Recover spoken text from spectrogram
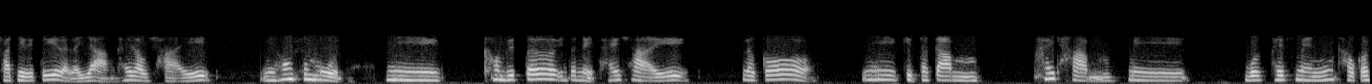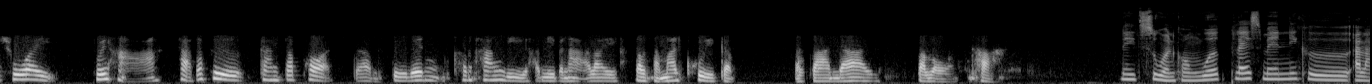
facility หลาย ๆ อย่างให้เราใช้ มีห้องสมุด มีคอมพิวเตอร์อินเทอร์เน็ตให้ใช้ แล้วก็ มีกิจกรรมให้ทำมี work placement เขาก็ช่วยช่วยหาค่ะก็คือการ support สตูเดนค่อนข้างดีค่ะ มีปัญหาอะไร เราสามารถคุยกับอาจารย์ได้ตลอดค่ะ ในส่วนของ work placement นี่คืออะไร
